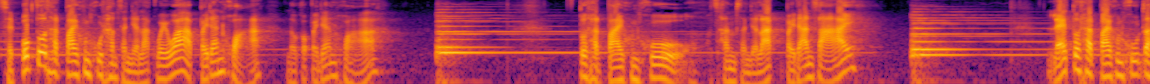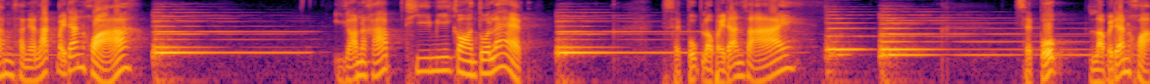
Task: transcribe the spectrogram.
เสร็จปุ๊บตัวถัดไปคุณครูทำสัญลักษณ์ไว้ว่าไปด้านขวา เราก็ไปด้านขวา ตัวถัดไปคุณครูทำสัญลักษณ์ไปด้านซ้าย และตัวถัดไปคุณครูจะทำสัญลักษณ์ไปด้านขวา อีกรอบนะครับ ทีมีก่อนตัวแรก เสร็จปุ๊บเราไปด้านซ้าย เสร็จปุ๊บเราไปด้านขวา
